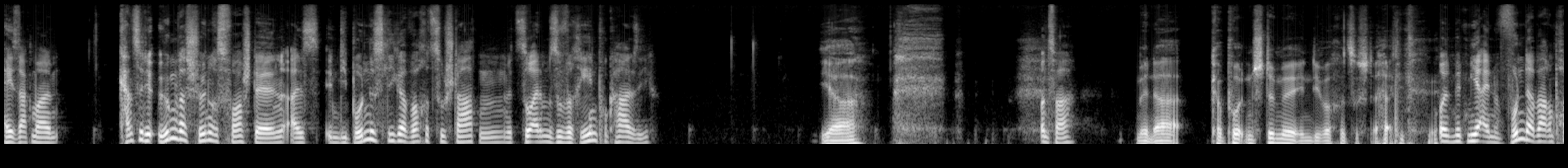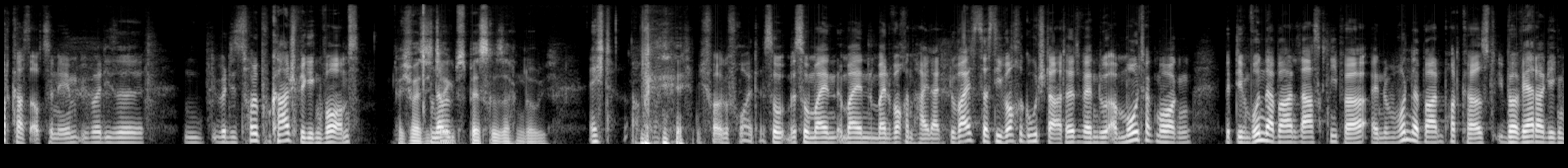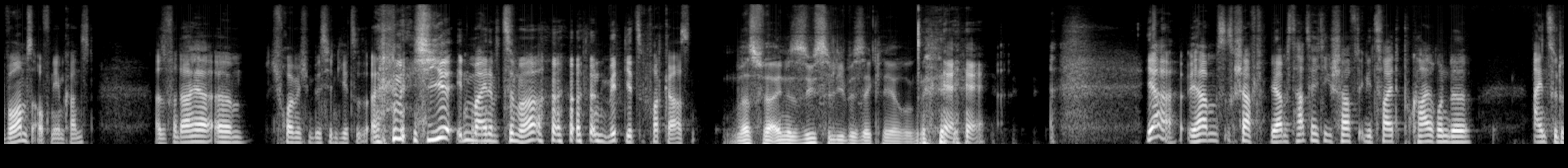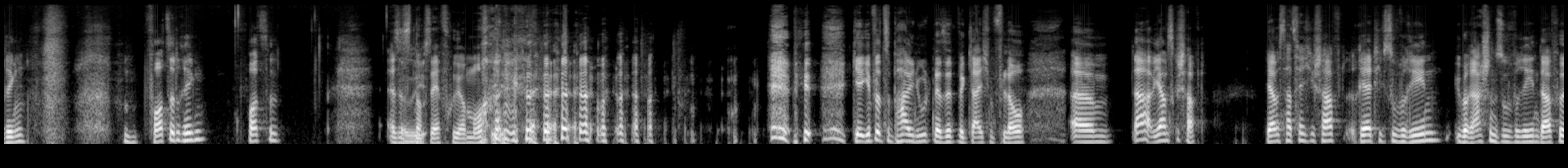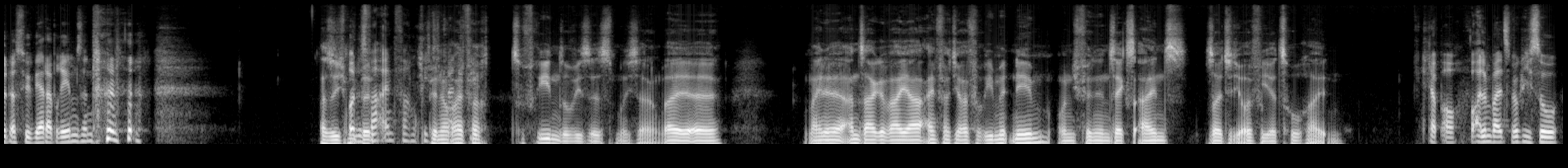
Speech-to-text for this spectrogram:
Hey, sag mal, kannst du dir irgendwas Schöneres vorstellen, als in die Bundesliga-Woche zu starten mit so einem souveränen Pokalsieg? Ja. Und zwar? Mit einer kaputten Stimme in die Woche zu starten. Und mit mir einen wunderbaren Podcast aufzunehmen über diese, über dieses tolle Pokalspiel gegen Worms. Ich weiß nicht, da gibt's bessere Sachen, glaube ich. Echt? Oh, ich hab mich voll gefreut. Ist so, ist so mein, mein, mein Wochenhighlight. Du weißt, dass die Woche gut startet, wenn du am Montagmorgen mit dem wunderbaren Lars Knieper einen wunderbaren Podcast über Werder gegen Worms aufnehmen kannst. Also von daher, ähm, ich freue mich ein bisschen hier zu sein. hier in meinem Zimmer und mit dir zu podcasten. Was für eine süße Liebeserklärung. ja, wir haben es geschafft. Wir haben es tatsächlich geschafft, in die zweite Pokalrunde einzudringen. Vorzudringen? Vorzu es ist also noch sehr früh am Morgen. Gibt uns ein paar Minuten, da sind wir gleich im Flow. Ähm, ja, wir haben es geschafft. Wir haben es tatsächlich geschafft, relativ souverän, überraschend souverän dafür, dass wir Werder Bremen sind. also ich, Und bin, es war einfach ein ich bin auch einfach Spiel. zufrieden, so wie es ist, muss ich sagen. Weil äh, meine Ansage war ja einfach die Euphorie mitnehmen und ich finde, in 6-1 sollte die Euphorie jetzt hochhalten. Ich glaube auch, vor allem, weil es wirklich so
